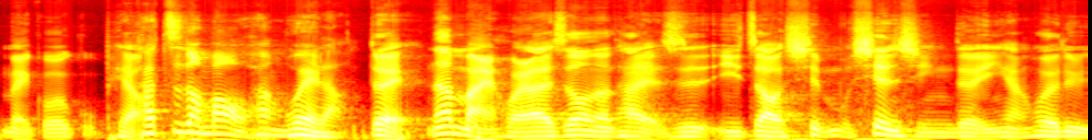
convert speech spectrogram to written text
美国的股票它。自动帮我换汇了。对，那买回来的时候呢，它也是依照现现行的银行汇率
